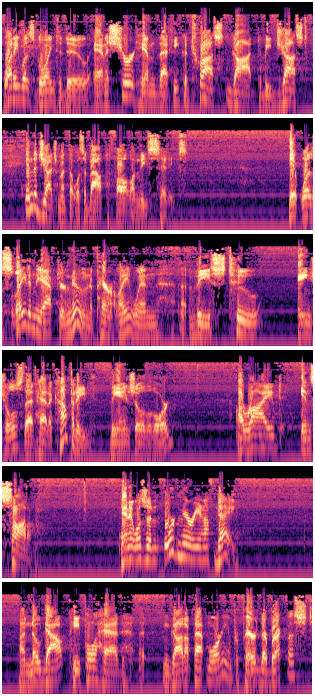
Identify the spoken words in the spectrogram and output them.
what he was going to do and assured him that he could trust God to be just in the judgment that was about to fall on these cities. It was late in the afternoon, apparently, when uh, these two angels that had accompanied the angel of the Lord arrived in Sodom. And it was an ordinary enough day. Uh, no doubt people had uh, got up that morning and prepared their breakfast,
